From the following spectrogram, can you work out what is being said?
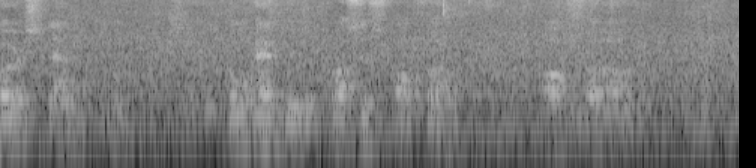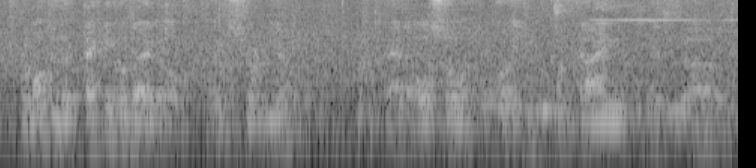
urged them to uh, go ahead with the process of, uh, of promoting the technical dialogue with Serbia and also in complying with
